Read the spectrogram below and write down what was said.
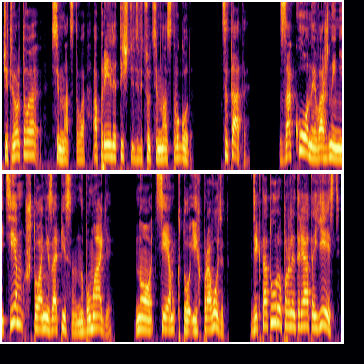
4-17 апреля 1917 года. Цитаты. «Законы важны не тем, что они записаны на бумаге, но тем, кто их проводит. Диктатура пролетариата есть,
